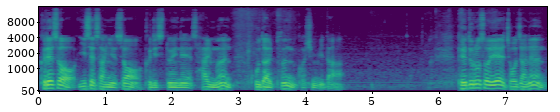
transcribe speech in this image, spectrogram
그래서 이 세상에서 그리스도인의 삶은 고달픈 것입니다. 베드로서의 저자는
